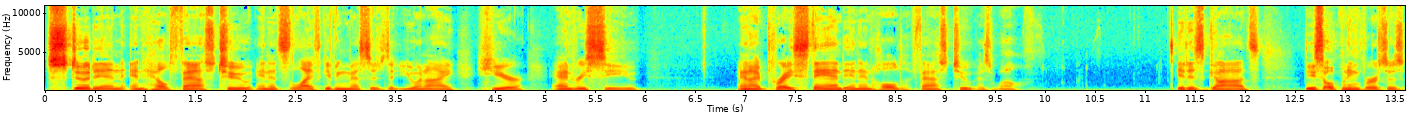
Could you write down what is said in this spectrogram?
stood in, and held fast to, and it's a life giving message that you and I hear and receive, and I pray stand in and hold fast to as well. It is God's, these opening verses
